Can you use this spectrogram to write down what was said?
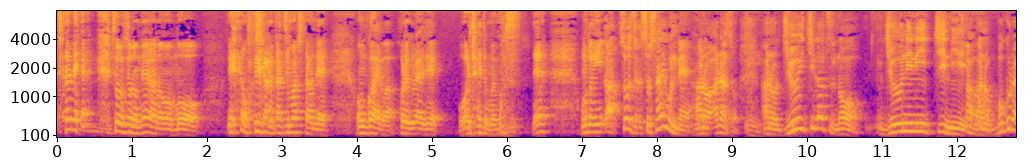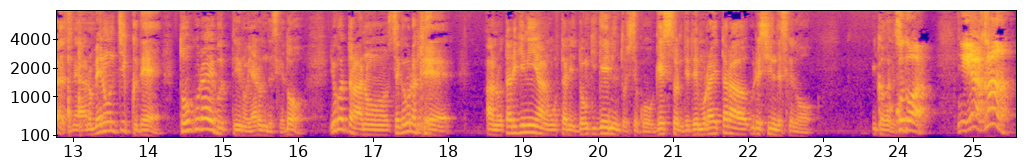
じゃあね、そろそろね、あの、もう、ね、お時間経ちましたんで、音声はこれぐらいで終わりたいと思います。ね。本当に、あそうですね。そう最後にねあのあれなんですよ、あの11月の12日にあの僕らですねあのメロンチックでトークライブっていうのをやるんですけどよかったらあのせっかくなんであの他力兄やんお二人ドンキ芸人としてこうゲストに出てもらえたら嬉しいんですけどいかがですか？断る。いや、あかん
